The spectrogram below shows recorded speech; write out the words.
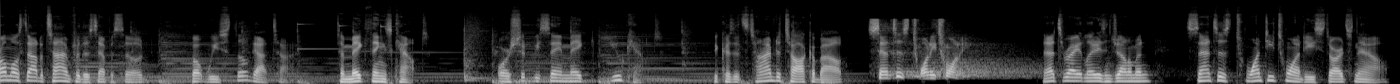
We're almost out of time for this episode, but we've still got time to make things count. Or should we say, make you count? Because it's time to talk about Census 2020. That's right, ladies and gentlemen. Census 2020 starts now,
